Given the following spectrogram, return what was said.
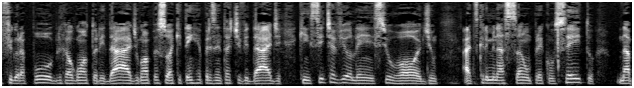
figura pública, alguma autoridade, alguma pessoa que tem representatividade, que incite a violência, o ódio, a discriminação, o preconceito, na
